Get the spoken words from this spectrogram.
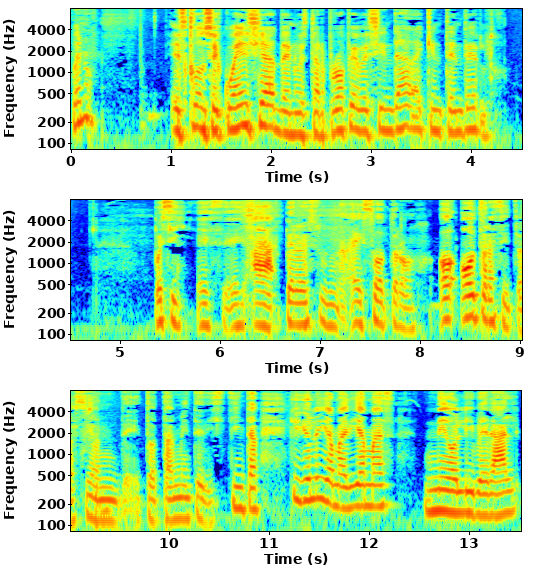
Bueno, es consecuencia de nuestra propia vecindad, hay que entenderlo. Pues sí, es, ah, pero es una, es otro otra situación de, totalmente distinta que yo le llamaría más neoliberal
